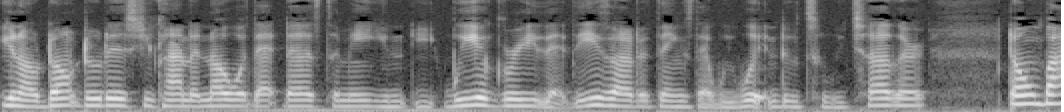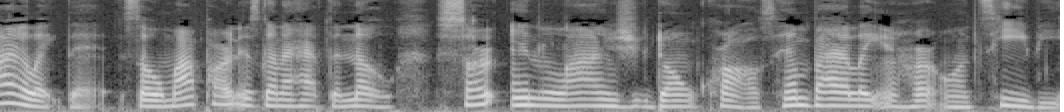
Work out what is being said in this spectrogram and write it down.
you know, don't do this. You kind of know what that does to me. You, you, we agree that these are the things that we wouldn't do to each other. Don't violate that. So my partner's gonna have to know certain lines you don't cross. Him violating her on TV,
